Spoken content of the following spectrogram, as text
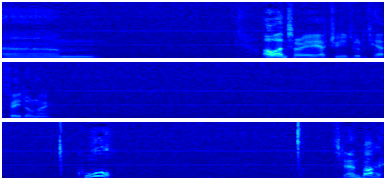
Um, oh, I'm sorry. I actually need to go to the cafe, don't I? Cool. Stand by.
